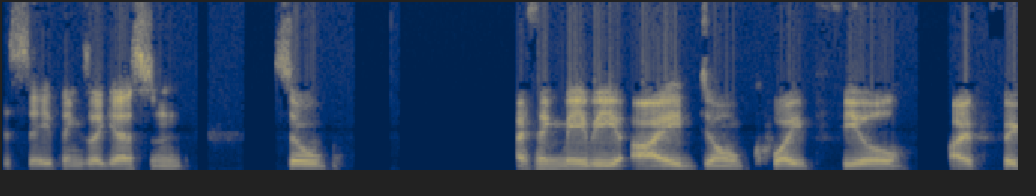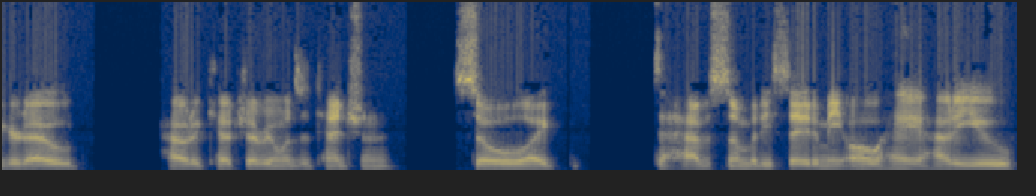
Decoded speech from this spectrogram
to say things, I guess, and so I think maybe I don't quite feel I figured out how to catch everyone's attention. So like to have somebody say to me, "Oh, hey, how do you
